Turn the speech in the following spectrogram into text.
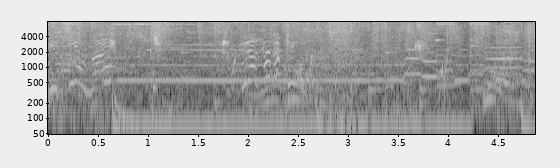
雪を前桜吹雪瑠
